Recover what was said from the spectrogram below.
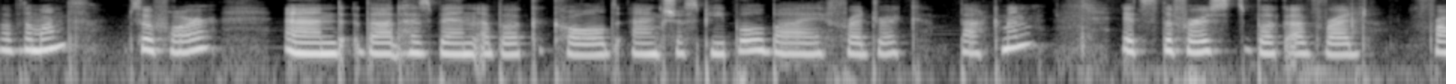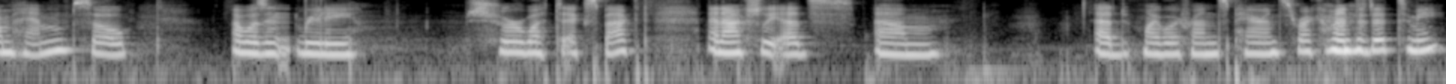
of the month so far. And that has been a book called Anxious People by Fredrik Backman. It's the first book I've read from him, so I wasn't really sure what to expect. And actually, Ed's um, Ed, my boyfriend's parents, recommended it to me.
